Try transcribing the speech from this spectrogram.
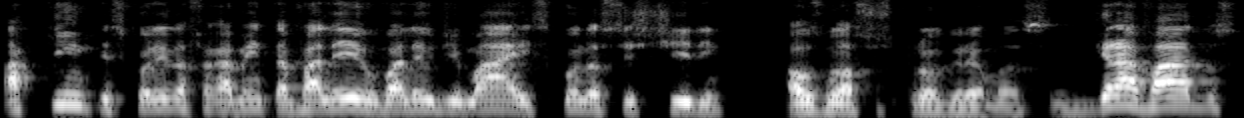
a quinta escolhendo a ferramenta valeu, valeu demais quando assistirem aos nossos programas gravados,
